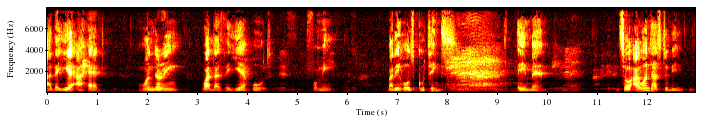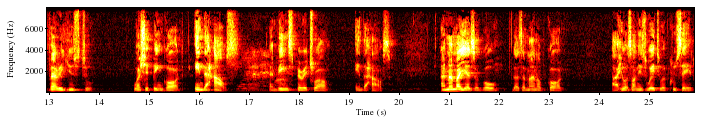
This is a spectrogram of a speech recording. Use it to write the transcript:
At the year ahead, wondering what does the year hold? for me. But it holds good things. Amen. So I want us to be very used to worshiping God in the house and being spiritual in the house. I remember years ago, there's a man of God. Uh, he was on his way to a crusade,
